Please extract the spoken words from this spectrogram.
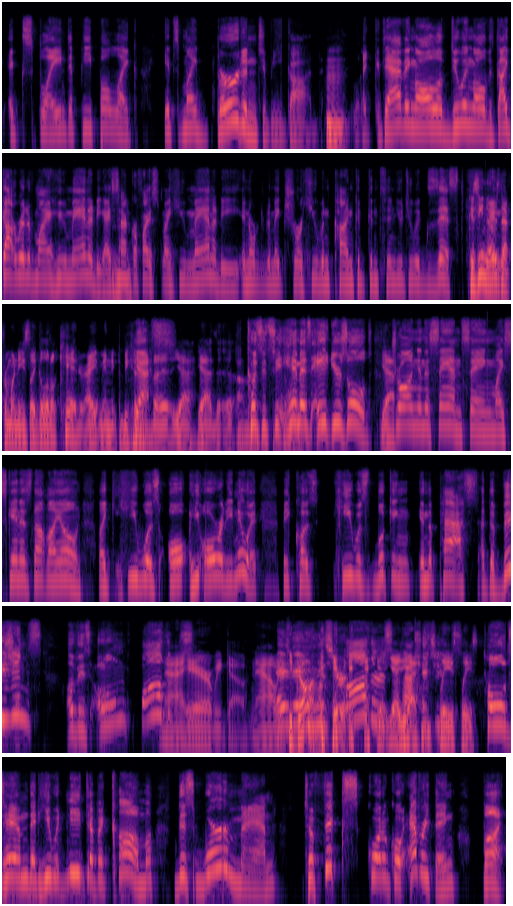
explain to people, like, it's my burden to be God. Mm. Like to having all of doing all of this. I got rid of my humanity. I Mhm. sacrificed my humanity in order to make sure humankind could continue to exist. because he knows And- that from when he's like a little kid right i mean because of the yeah yeah the, um, because it's him as eight years old Yeah. drawing in the sand saying my skin is not my own like he was all he already knew it because he was looking in the past at the visions of his own father. Nah, here we go. Now we Keep then going, let's his hear it. fathers yeah yeah please please told him that he would need to become this worm man to fix quote unquote everything but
